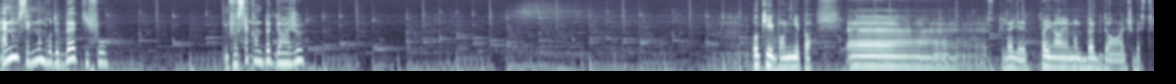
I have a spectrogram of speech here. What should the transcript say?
Ah non, c'est le nombre de bugs qu'il faut. Il me faut 50 bugs dans un jeu. Ok, bon, on n'y est pas. Euh... Parce que là, il n'y avait pas énormément de bugs dans Edge Best.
